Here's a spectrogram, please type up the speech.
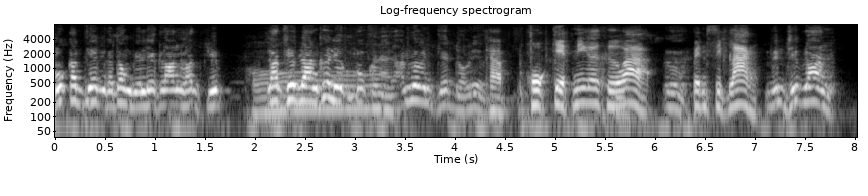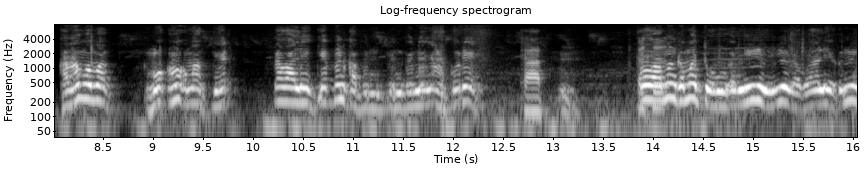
หกกับเจ็ดก็ต้องเป็นเลขกลางหลักสิบโอ้ หลักสิบล่างคือเลขหกขนาดนั้นมันเป็นเจ็ดดอกเลขครับหกเจ็ดนี่ก็คือว่าเออเป็นสิบล่าง เป็นสิบล่างคันเขาก็มาหกเขาก็มาเจ็ดแต่ว่าเลขเจ็ดมันก็เป็นเป็นเป็นยากกูเด้ครับ เพก็ราะคืว่าอมันก็มาตรงกันนี่อยู่หรอกว่าเลขมันมี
